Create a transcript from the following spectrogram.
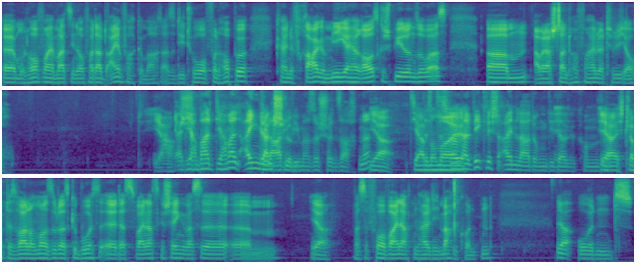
Ähm, und Hoffenheim hat es ihnen auch verdammt einfach gemacht. Also, die Tore von Hoppe, keine Frage, mega herausgespielt und sowas. Ähm, aber da stand Hoffenheim natürlich auch ja, ja, die haben halt, die haben halt eingeladen, wie man so schön sagt, ne? Ja, die haben nochmal. Das waren halt wirklich Einladungen, die da gekommen sind. Ja, ich glaube, das war nochmal so das Geburts-, äh, das Weihnachtsgeschenk, was sie, ähm, ja, was sie vor Weihnachten halt nicht machen konnten. Ja. Und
